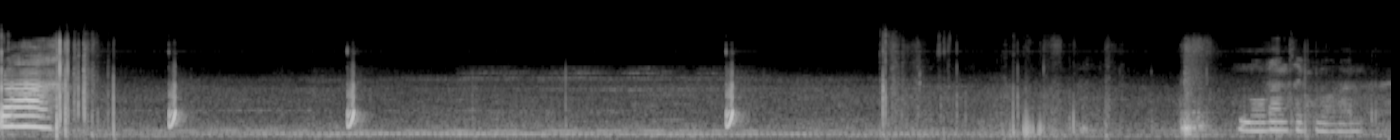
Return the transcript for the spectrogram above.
와. 노란색, 노란색.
